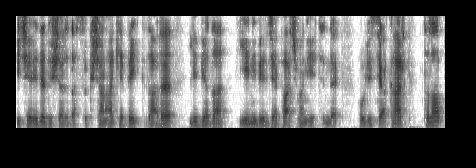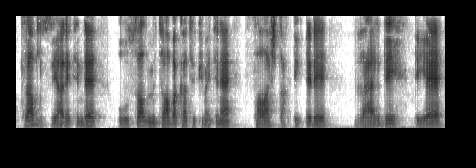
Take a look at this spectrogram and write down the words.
içeride dışarıda sıkışan AKP iktidarı Libya'da yeni bir cephe açma niyetinde. Hulusi Akar, Tlab Trablus ziyaretinde ulusal mütabakat hükümetine savaş taktikleri verdi diye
